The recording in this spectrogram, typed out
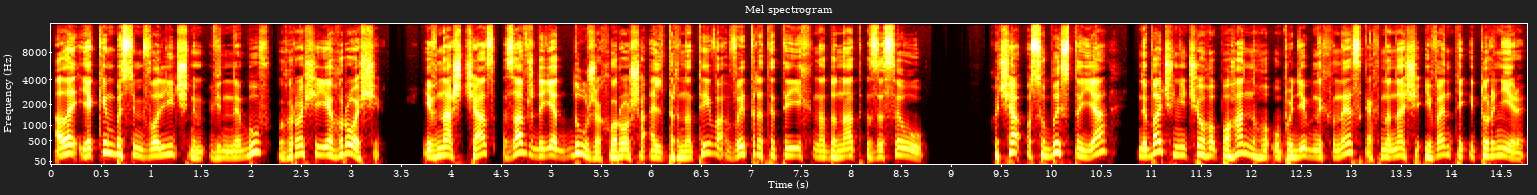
Але яким би символічним він не був, гроші є гроші. І в наш час завжди є дуже хороша альтернатива витратити їх на донат ЗСУ. Хоча особисто я не бачу нічого поганого у подібних внесках на наші івенти і турніри,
